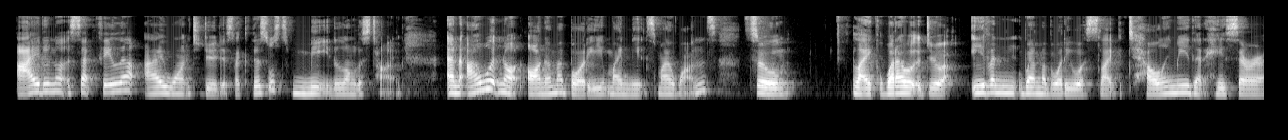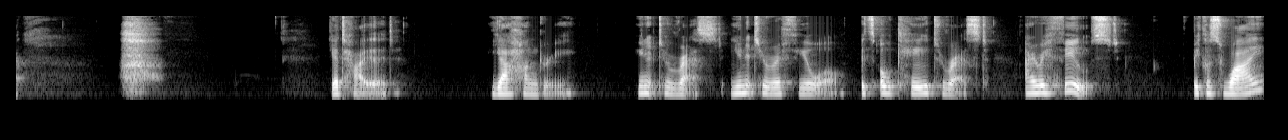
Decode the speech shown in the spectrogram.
I do not accept failure. I want to do this. Like this was me the longest time. And I would not honor my body, my needs, my wants. So, like, what I would do, even when my body was like telling me that, hey, Sarah, you're tired, you're hungry, you need to rest, you need to refuel. It's okay to rest. I refused. Because why?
